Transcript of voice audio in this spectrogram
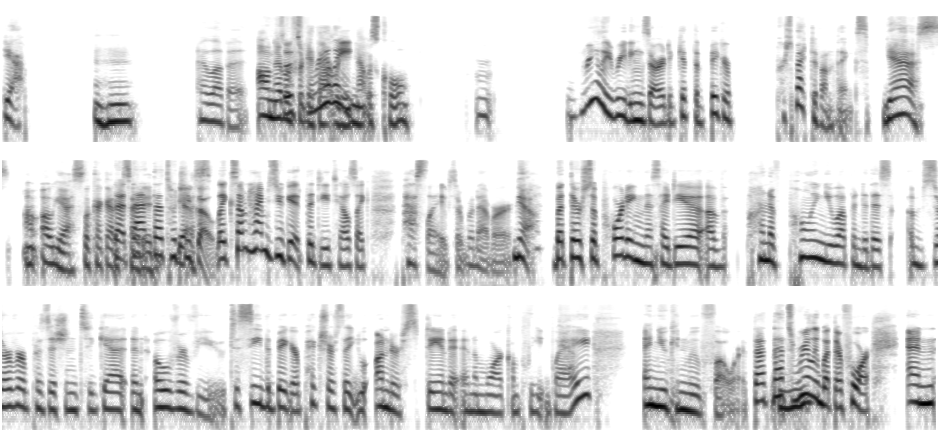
Yeah. Mm-hmm. I love it. I'll never it's forget that reading. That was cool. Really, readings are to get the bigger perspective on things. Yes. Oh, oh, yes. Look, I got That, excited. that that's what you go. Like sometimes you get the details like past lives or whatever. Yeah. but they're supporting this idea of kind of pulling you up into this observer position to get an overview to see the bigger picture so that you understand it in a more complete way and you can move forward that that's Mhm. really what they're for and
